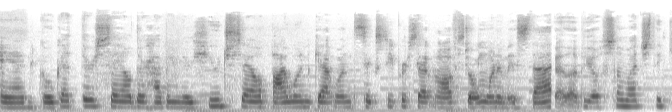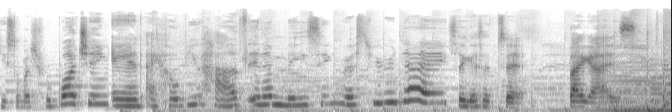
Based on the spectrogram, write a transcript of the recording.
and go get their sale. They're having their huge sale, buy one, get one, 60% off. So don't want to miss that. I love you all so much. Thank you so much for watching and I hope you have an amazing rest of your day. So I guess that's it. Bye guys.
